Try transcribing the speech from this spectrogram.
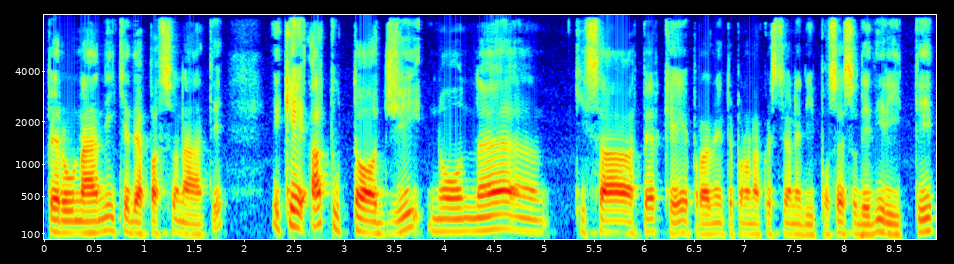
per una nicchia di appassionati e che a tutt'oggi non, chissà perché, probabilmente per una questione di possesso dei diritti,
